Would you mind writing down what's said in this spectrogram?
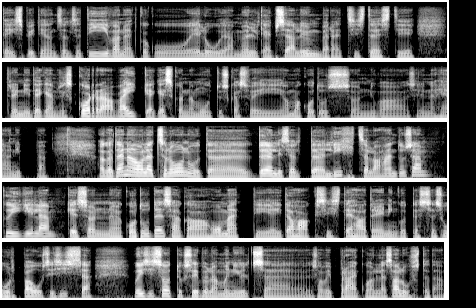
teistpidi on seal see diivan, et kogu elu ja möll käib seal ümber, et siis tõesti trenni tegemiseks korra väike keskkonnamuutus kasvõi oma kodus on juba selline hea nipp. aga täna oled sa loonud äh, tõeliselt äh, lihtsa lahenduse kõigile, kes on kodudes, aga ometi ei tahaks siis teha treeningutesse suurt pausi sisse või siis sootuks võib-olla mõni üldse soovib praegu alles alustada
